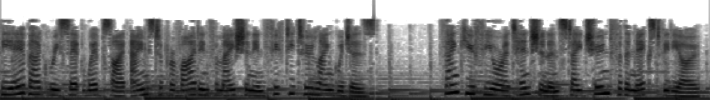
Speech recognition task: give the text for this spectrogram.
The Airbag Reset website aims to provide information in 52 languages. Thank you for your attention and stay tuned for the next video.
